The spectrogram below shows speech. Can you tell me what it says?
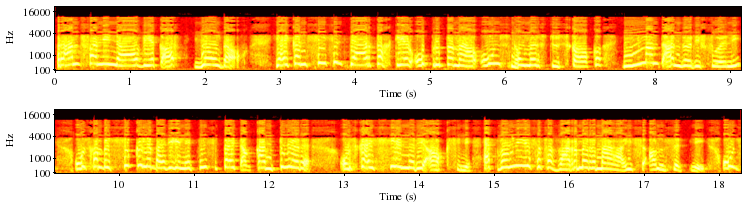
Brand van die naweek af heeldag. Jy kan 36 keer oproep maar ons nommers toeskakel. Niemand antwoord die foon nie. Ons gaan besoek hulle by die elektrisiteit kantore. Ons kry geen reaksie nie. Ek wil nie eens 'n verwarmer in my huis aansit nie. Ons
